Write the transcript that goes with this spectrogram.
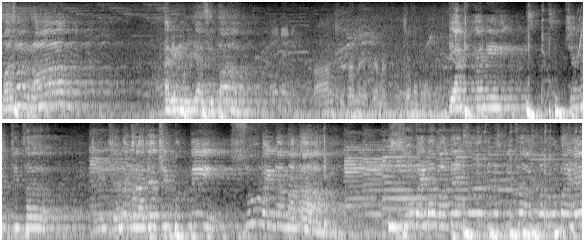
माझा राम आणि मैया सीता. राम सीता नाही जनक. जनक राजा. या ठिकाणी जनकजीचं आणि जनक राजाची पत्नी सुनैना माता. सुनैना मातेचं जनकजीचं आगमन होत आहे.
